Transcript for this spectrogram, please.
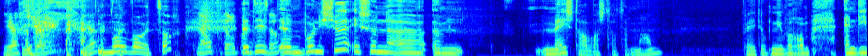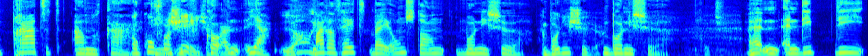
Ja, gaat ja. ja? Mooi woord, toch? Nou, vertel, dat is. Een bonisseur is een, uh, een... Meestal was dat een man. Ik weet ook niet waarom. En die praat het aan elkaar. Een conferencier, maar. Ja, ja. Oh, maar dat heet bij ons dan bonisseur. Een bonisseur? Een bonisseur. Goed. En, en die... die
